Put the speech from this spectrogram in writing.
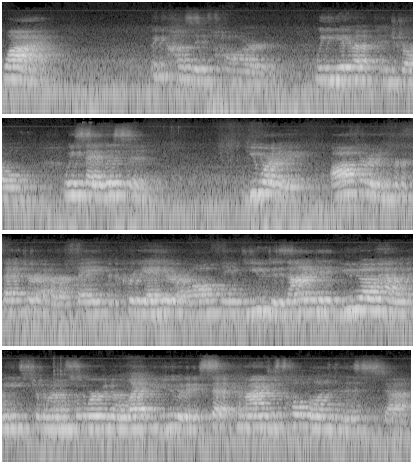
Why? Because it's hard. We give up control. We say, listen, you are the author and perfecter of our faith, the creator of all things. You designed it. You know how it needs to run, so we're going to let you do it, except can I just hold on to this stuff?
